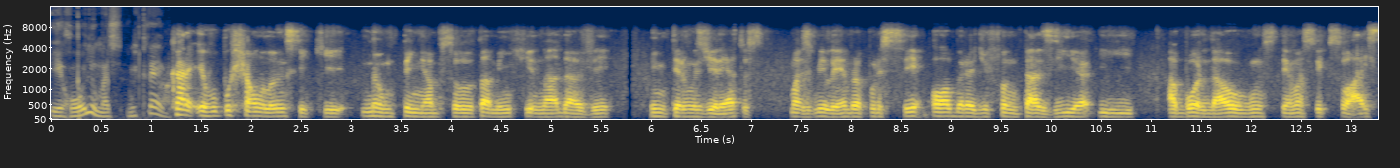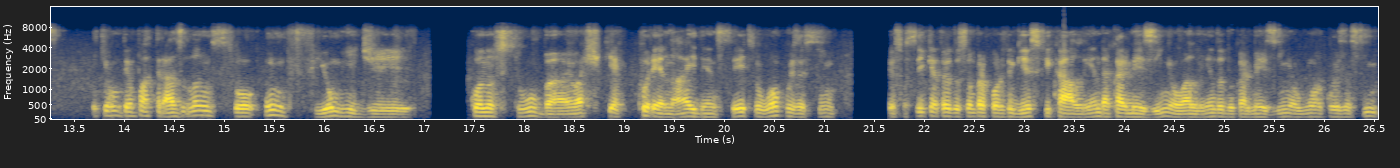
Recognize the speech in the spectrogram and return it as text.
e errôneo, mas entrega. Cara, eu vou puxar um lance que não tem absolutamente nada a ver em termos diretos, mas me lembra por ser obra de fantasia e abordar alguns temas sexuais. E que um tempo atrás lançou um filme de Konosuba, eu acho que é Kurenai Densetsu, alguma coisa assim. Eu só sei que a tradução para português fica a lenda carmesim ou a lenda do carmesim, alguma coisa assim.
